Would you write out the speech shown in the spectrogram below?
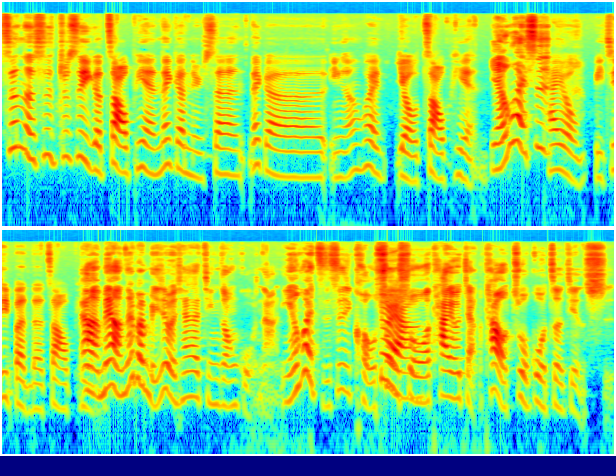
真的是就是一个照片，那个女生那个尹恩惠有照片，尹恩惠是还有笔记本的照片啊？没有，那本笔记本现在在金钟国那，尹恩惠只是口述说她有讲，他有做过这件事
